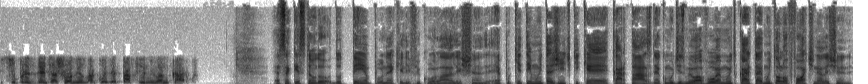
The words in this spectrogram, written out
e se o presidente achou a mesma coisa, ele está firme lá no cargo essa questão do, do tempo né, que ele ficou lá, Alexandre, é porque tem muita gente que quer cartaz, né? Como diz meu avô, é muito cartaz, é muito holofote, né, Alexandre?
